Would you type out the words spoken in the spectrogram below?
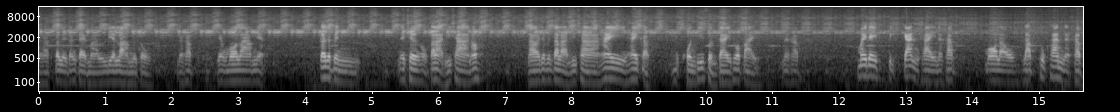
นะครับ ก็เลยตั้งใจมาเรียนรามโดยตรงนะครับ อย่างมอรามเนี่ยก็จะเป็นในเชิงของตลาดวิชาเนาะเราจะเป็นตลาดวิชาให้ให้กับบุคคลที่สนใจทั่วไปนะครับ ไม่ได้ปิดกั้นใครนะครับ มอเรารับทุกท่านนะครับ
